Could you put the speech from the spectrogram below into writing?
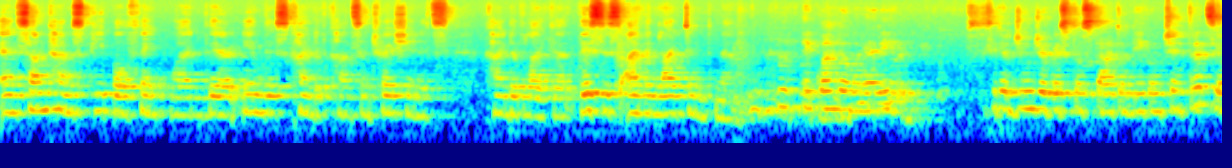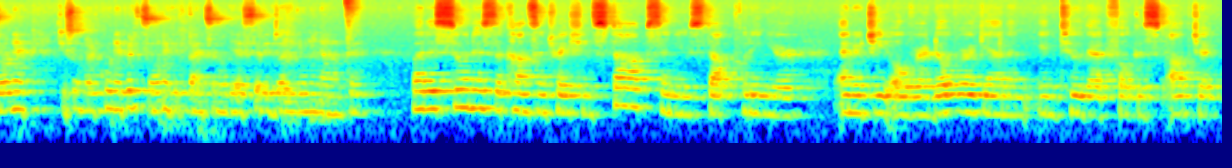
And sometimes people think when they're in this kind of concentration, it's kind of like a, this is, I'm enlightened now. E quando magari si raggiunge questo stato di concentrazione, ci sono alcune persone che pensano di essere già illuminate. But as soon as the concentration stops and you stop putting your energy over and over again and into that focused object,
